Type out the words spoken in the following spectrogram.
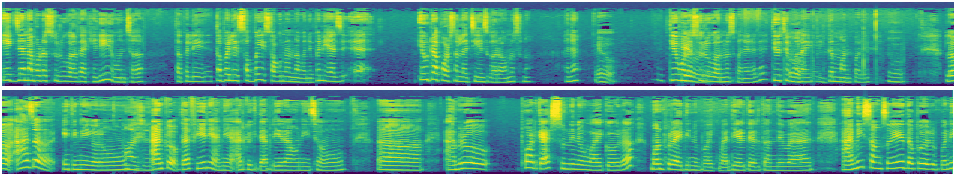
एकजनाबाट सुरु गर्दाखेरि हुन्छ। तपाईँले तपाईँले सबै सक्नुहुन्न भने पनि एज एउटा पर्सनलाई चेन्ज गराउनुहोस् न होइन? त्योबाट सुरु गर्नुहोस् भनेर क्या त्यो चाहिँ मलाई एकदम मन पऱ्यो ल आज यति नै गरौँ। अर्को हप्ता फेरि हामी अर्को किताब लिएर आउनेछौँ। हाम्रो पडकास्ट सुनिदिनु भएको र मन पराइदिनु भएकोमा धेरै धेरै धन्यवाद। हामी सँगसँगै तपाईँहरू पनि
